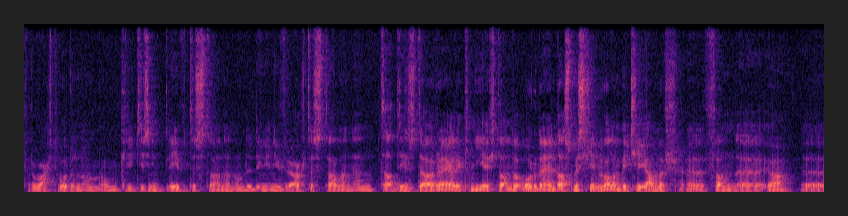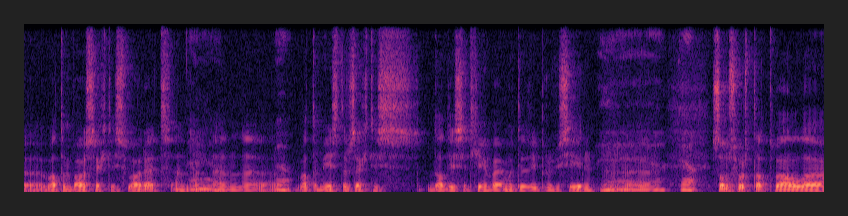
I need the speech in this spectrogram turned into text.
verwacht worden om, om kritisch in het leven te staan en om de dingen in vraag te stellen. En dat is daar eigenlijk niet echt aan de orde. En dat is misschien wel een beetje jammer. Hè, van, eh, ja, eh, wat een bouw zegt is waarheid. En, en, Ja, ja. en eh, Ja. wat de meester zegt is, dat is hetgeen wij moeten reproduceren. Ja, Eh, ja, ja. soms wordt dat wel, eh,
